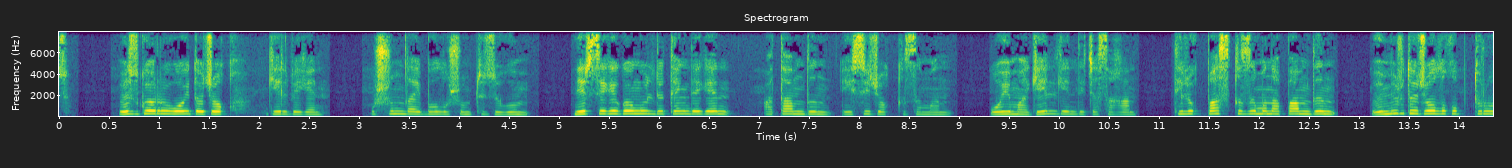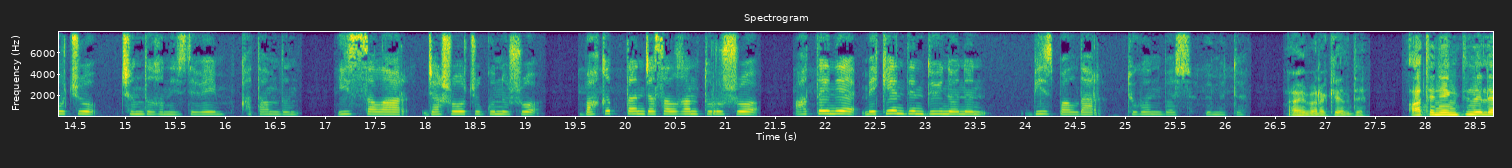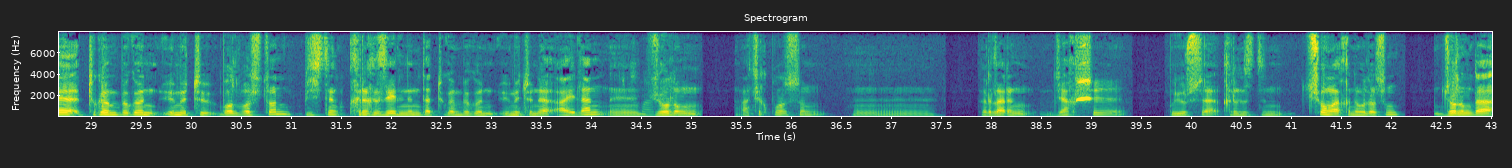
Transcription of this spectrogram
Өзгөрүү ойдо жок. Келбеген. Ушундай болушум түзүгүм. Нерсеге көңүлдү теңдеген атамдын эси жок кызымын оюма келгенди жасаган тил укпас кызымын апамдын өмүрдө жолугуп туруучу чындыгын издебейм катамдын из салаар жашоочу күн ушу бакыттан жасалган турушу ата эне мекендин дүйнөнүн биз балдар түгөнбөс үмүтү. Ай баракелде ата энеңдин эле түгөнбөгөн үмүтү болбостон биздин кыргыз элинин да түгөнбөгөн үмүтүнө айлан э, жолуң ачык болсун э, ырларың жакшы буюрса кыргыздын чоң акыны болосуң жолуңда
